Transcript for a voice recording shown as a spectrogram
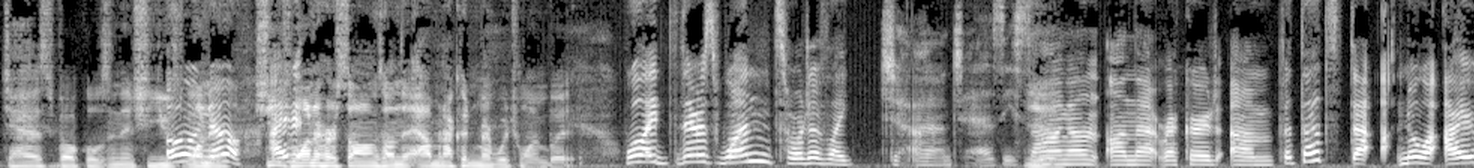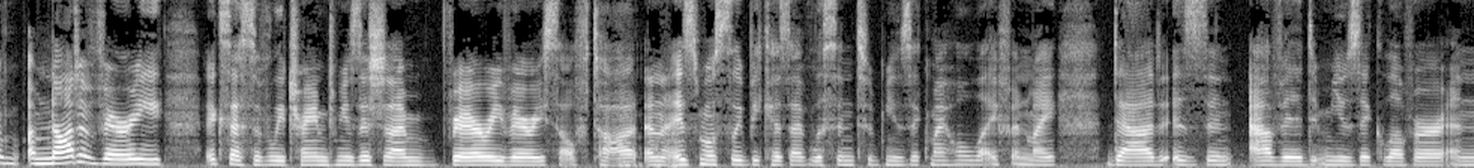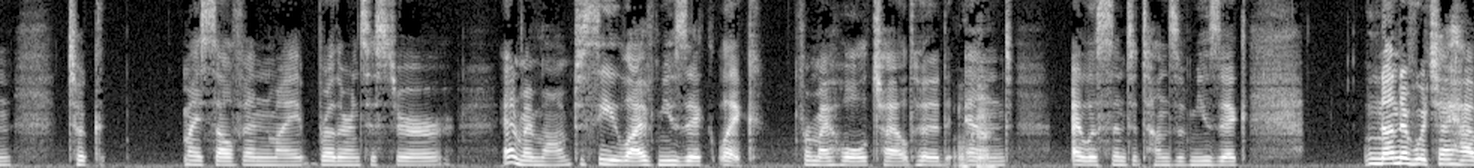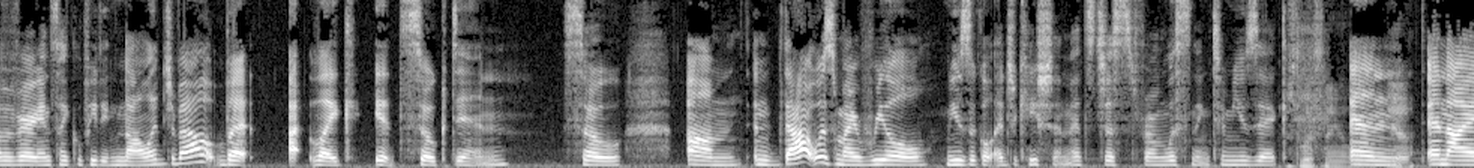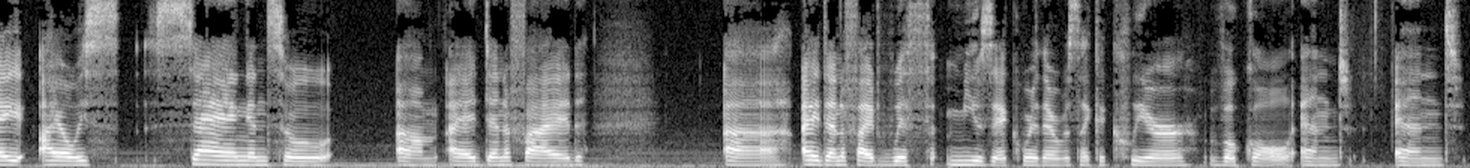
jazz vocals, and then she used Oh, one. no. Of, she used one of her songs on the album, and I couldn't remember which one, but Well, I there's one sort of like ja- uh, jazzy song Yeah. on on that record, um, but that's that. No, I I'm not a very excessively trained musician. I'm very very self taught, and it's mostly because I've listened to music my whole life, and my dad is an avid music lover and took myself and my brother and sister and my mom to see live music like for my whole childhood Okay. and I listened to tons of music none of which I have a very encyclopedic knowledge about but I, like it soaked in so um and that was my real musical education it's just from listening to music just listening. and yeah. and I I always sang, and so um, I identified. Uh, I identified with music where there was like a clear vocal and and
